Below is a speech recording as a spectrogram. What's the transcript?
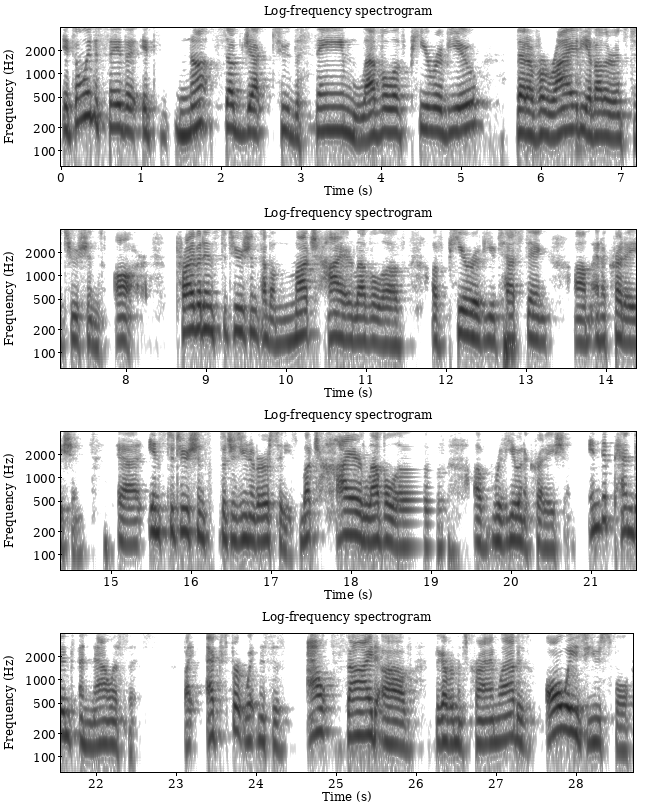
It's only to say that it's not subject to the same level of peer review that a variety of other institutions are. Private institutions have a much higher level of, of peer review testing um, and accreditation. Uh, institutions such as universities, much higher level of, of review and accreditation. Independent analysis by expert witnesses outside of the government's crime lab is always useful,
